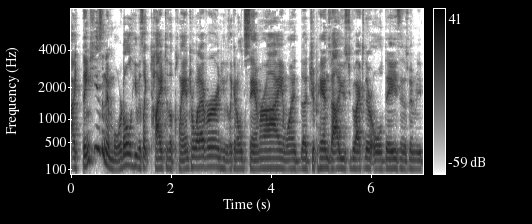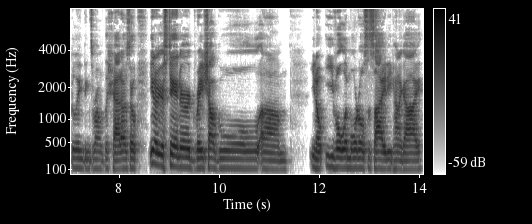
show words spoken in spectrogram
I think he's an immortal. He was like tied to the plant or whatever, and he was like an old samurai and wanted the Japan's values to go back to their old days and has been manipulating things around with the shadow. So, you know, your standard Ra's al Ghul, um, you know, evil immortal society kind of guy.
